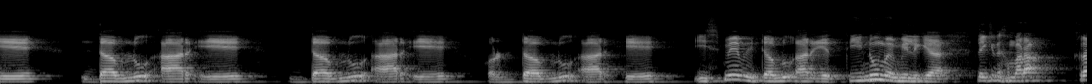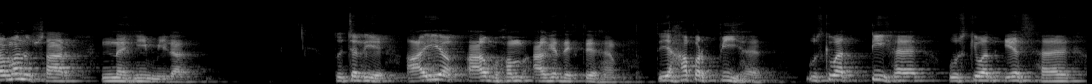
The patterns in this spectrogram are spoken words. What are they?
A W R A W R A और डब्लू आर ए इसमें भी डब्लू आर ए तीनों में मिल गया, लेकिन हमारा क्रमानुसार नहीं मिला। तो चलिए, आइए अब हम आगे देखते हैं। तो यहाँ पर पी है, उसके बाद टी है, उसके बाद एस है,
